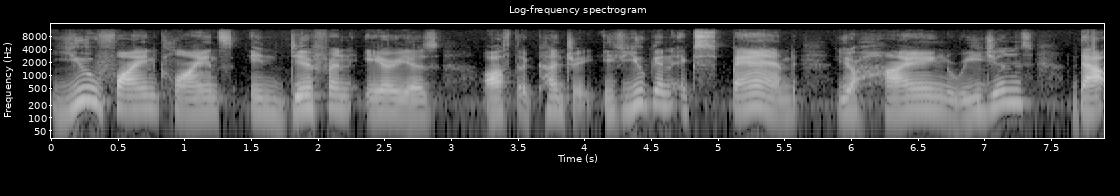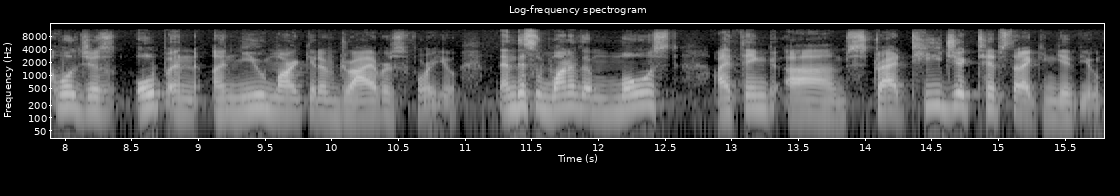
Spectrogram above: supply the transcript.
you find clients in different areas of the country. If you can expand your hiring regions, that will just open a new market of drivers for you. And this is one of the most, I think, um, strategic tips that I can give you.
